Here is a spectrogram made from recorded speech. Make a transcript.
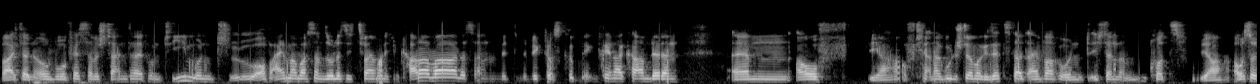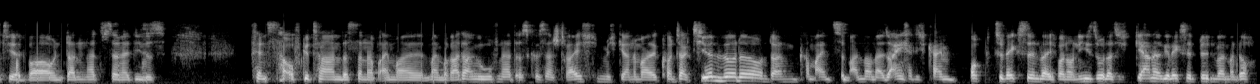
war ich dann irgendwo fester Bestandteil vom Team und äh, auf einmal war es dann so, dass ich zweimal nicht im Kader war, dass dann mit, mit Viktor Skripnik ein Trainer kam, der dann ähm, auf ja, auf die anderen guten Stürmer gesetzt hat einfach und ich dann kurz ja, aussortiert war. Und dann hat sich dann halt dieses Fenster aufgetan, dass dann auf einmal mein Berater angerufen hat, dass Christian Streich mich gerne mal kontaktieren würde und dann kam eins zum anderen. Also eigentlich hatte ich keinen Bock zu wechseln, weil ich war noch nie so, dass ich gerne gewechselt bin, weil man doch,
